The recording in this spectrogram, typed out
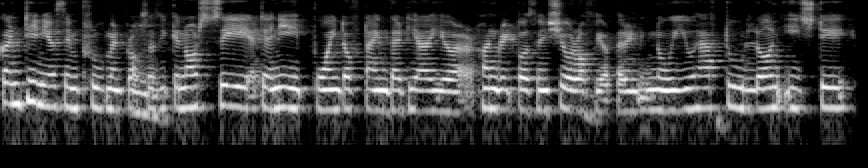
continuous improvement process. You cannot say at any point of time that yeah you're hundred percent sure of your parenting. No, you have to learn each day,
